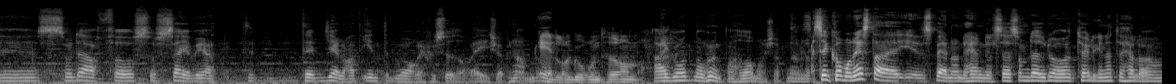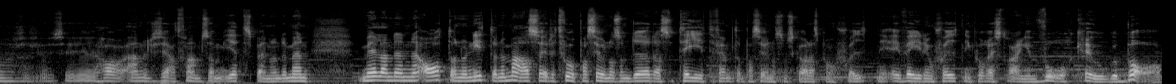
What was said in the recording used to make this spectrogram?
Eh, Så därför så säger vi att det, gäller att inte vara regissör i Köpenhamn. Då. Eller går runt hörnor. Nej, går inte runt några hörnor i Köpenhamn. Sen kommer nästa eh, spännande händelse som du då tydligen inte heller eh, har analyserat fram som jättespännande. Men mellan den 18 och 19 mars så är det två personer som dödas och 10 till 15 personer som skadas på en skjutning, eh, vid en skjutning på restaurangen Vår krog och bar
